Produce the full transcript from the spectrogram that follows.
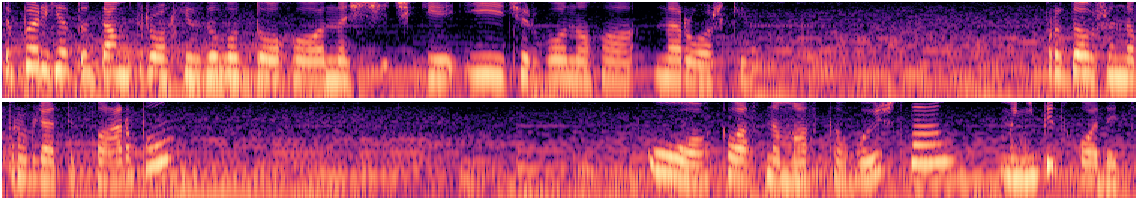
Тепер я додам трохи золотого на щічки і червоного на рожки. Продовжую направляти фарбу. О, класна маска вийшла. Мені підходить.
